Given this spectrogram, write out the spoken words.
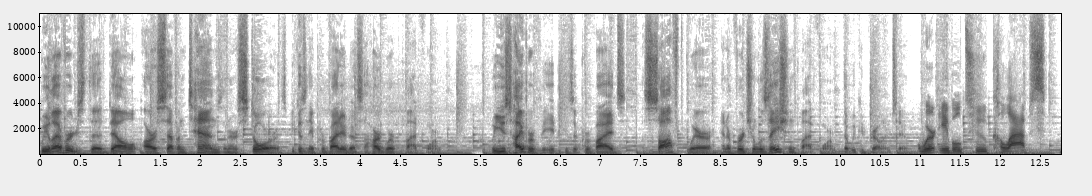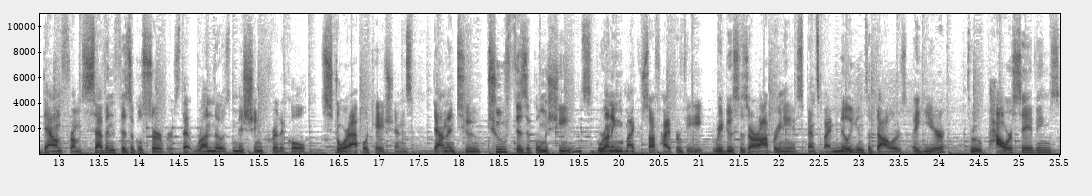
We leveraged the Dell R710s in our stores because they provided us a hardware platform. We used Hyper-V because it provides a software and a virtualization platform that we could grow into. We're able to collapse down from seven physical servers that run those mission-critical store applications down into two physical machines. Running Microsoft Hyper-V reduces our operating expense by millions of dollars a year through power savings,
